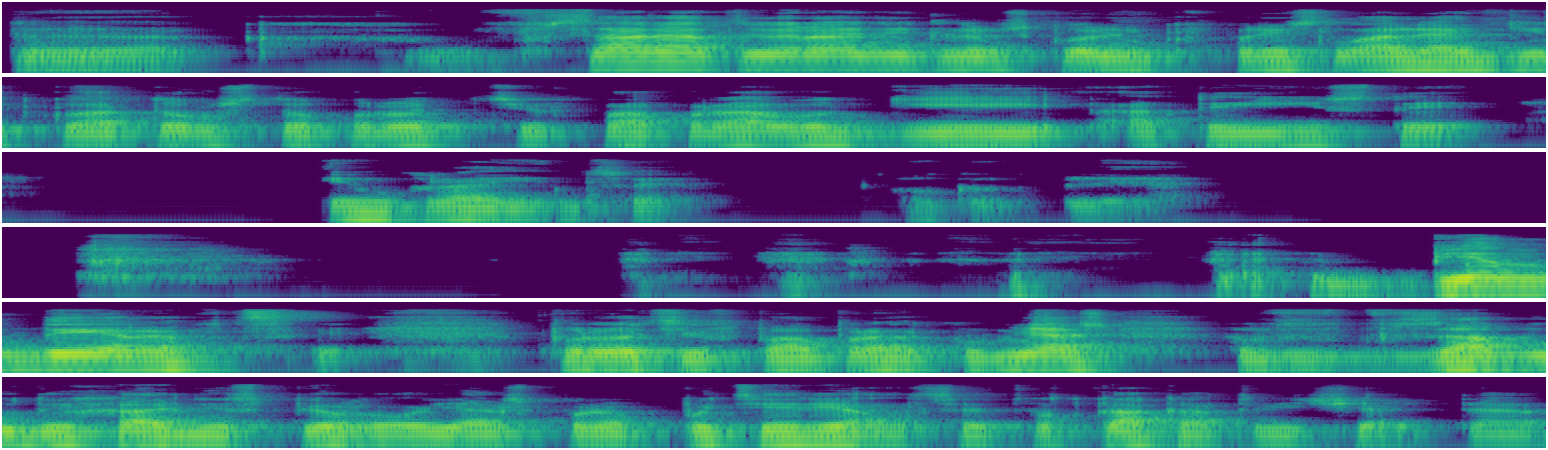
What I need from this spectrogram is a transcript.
Так. В Саратове родителям школьников прислали агитку о том, что против поправок геи, атеисты и украинцы. О, бля. Бендеровцы против поправок. У меня аж в забу дыхание сперло, я аж прям потерялся. Это вот как отвечать, да?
